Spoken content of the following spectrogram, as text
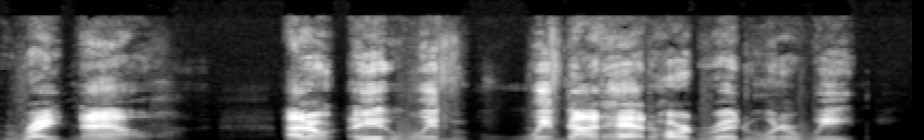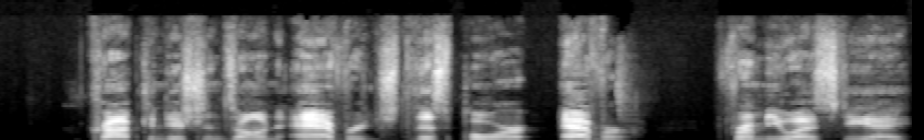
right now, I don't. Eh, we've we've not had hard red winter wheat crop conditions on average this poor ever from USDA.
